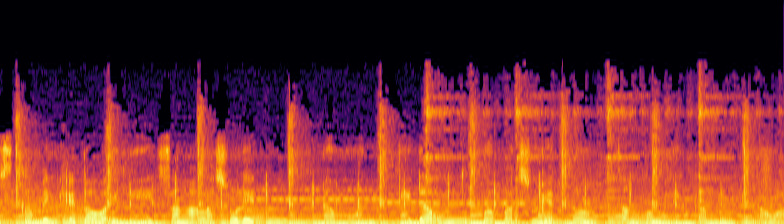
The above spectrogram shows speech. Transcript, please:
Mengurus kambing etawa ini sangatlah sulit, namun tidak untuk Bapak Suyetno, sang pemilik kambing etawa.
